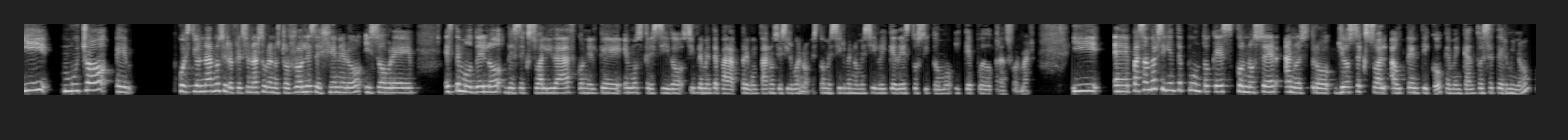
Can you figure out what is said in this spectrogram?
y mucho eh, cuestionarnos y reflexionar sobre nuestros roles de género y sobre este modelo de sexualidad con el que hemos crecido simplemente para preguntarnos y decir, bueno, esto me sirve, no me sirve y qué de esto sí tomo y qué puedo transformar. Y eh, pasando al siguiente punto, que es conocer a nuestro yo sexual auténtico, que me encantó ese término,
